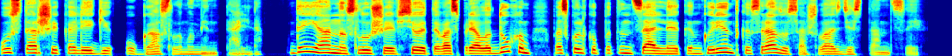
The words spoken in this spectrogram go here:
у старшей коллеги угасло моментально. Да и Анна, слушая все это, воспряла духом, поскольку потенциальная конкурентка сразу сошла с дистанции.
